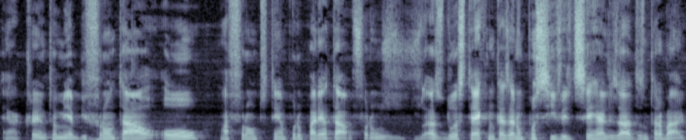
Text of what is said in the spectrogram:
é, a craniotomia bifrontal ou a fronto-temporoparietal. Foram as duas técnicas eram possíveis de ser realizadas no trabalho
